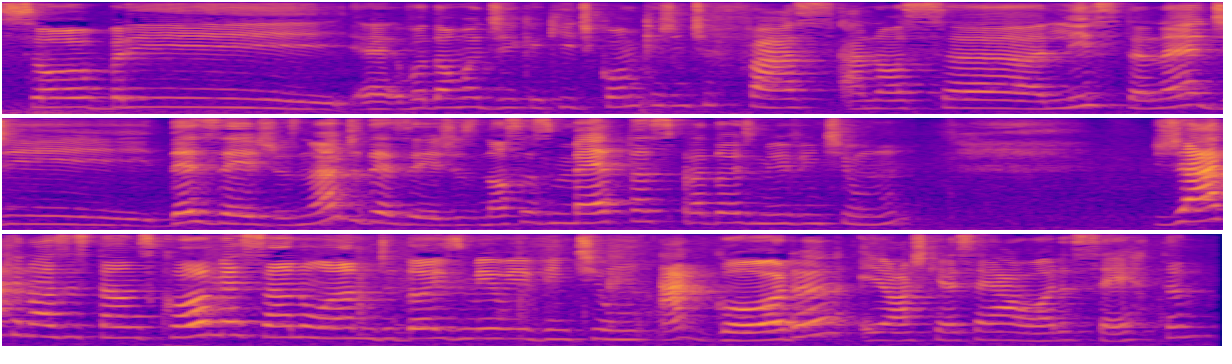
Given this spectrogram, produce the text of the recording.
sobre. É, eu vou dar uma dica aqui de como que a gente faz a nossa lista né, de desejos, não é de desejos, nossas metas para 2021. Já que nós estamos começando o ano de 2021 agora, eu acho que essa é a hora certa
